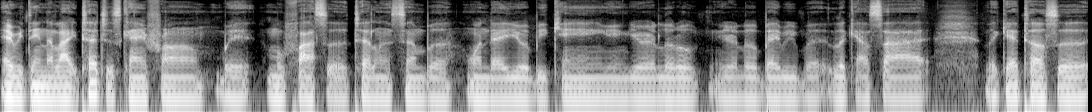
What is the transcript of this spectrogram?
everything the light touches came from. With Mufasa telling Simba, "One day you'll be king, and you're a little, you're a little baby, but look outside, look at Tulsa,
